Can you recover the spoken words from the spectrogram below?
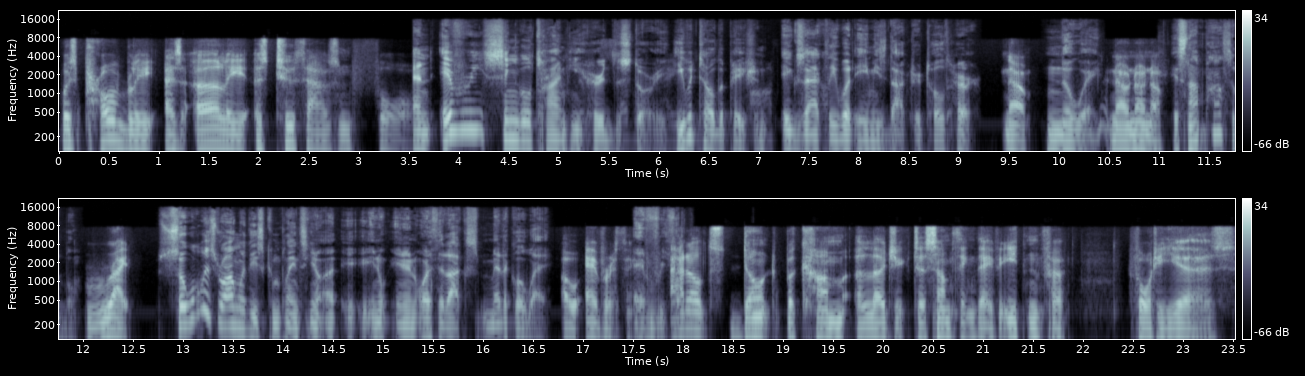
was probably as early as 2004. And every single time he heard the story, he would tell the patient exactly what Amy's doctor told her. No. No way. No, no, no. It's not possible. Right. So what was wrong with these complaints, you know, uh, in, in an orthodox medical way? Oh, everything. Everything. Adults don't become allergic to something they've eaten for 40 years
